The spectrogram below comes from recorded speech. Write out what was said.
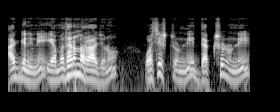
అగ్నిని యమధర్మరాజును వశిష్ఠుణ్ణి దక్షుణ్ణి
